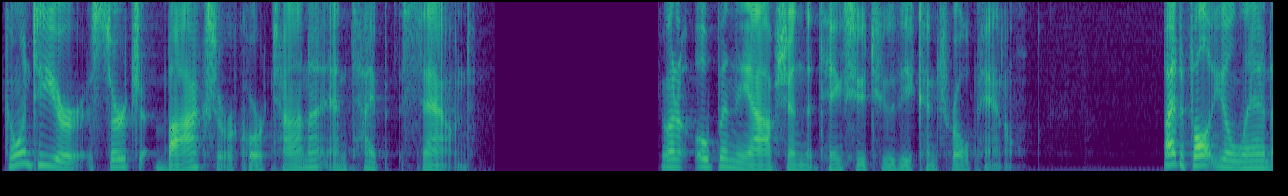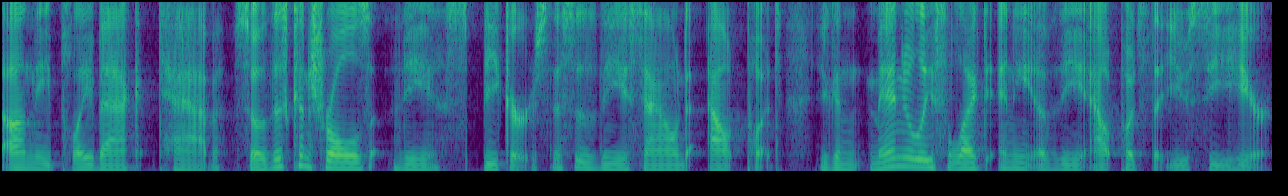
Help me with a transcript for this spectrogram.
Go into your search box or Cortana and type sound. You want to open the option that takes you to the control panel. By default, you'll land on the playback tab. So this controls the speakers. This is the sound output. You can manually select any of the outputs that you see here.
